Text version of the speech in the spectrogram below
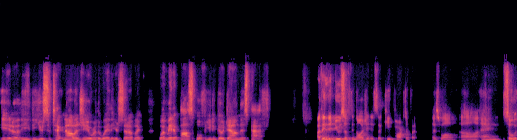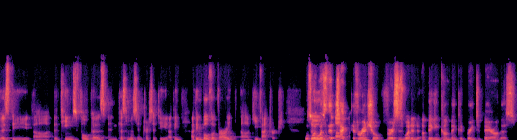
you know the, the use of technology or the way that you're set up? Like what made it possible for you to go down this path? I think the use of technology is a key part of it as well. Uh, and so is the uh, the team's focus and customer centricity. I think I think both are very uh, key factors. So what's the uh, tech differential versus what a big incumbent could bring to bear on this?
